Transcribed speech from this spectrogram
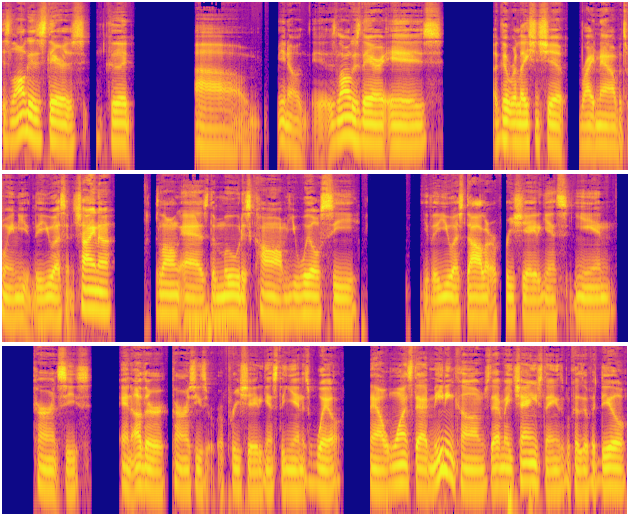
as long as there's good, um, you know, as long as there is a good relationship right now between the U.S. and China, as long as the mood is calm, you will see the US dollar appreciate against yen currencies and other currencies appreciate against the yen as well. Now, once that meeting comes, that may change things because if a deal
